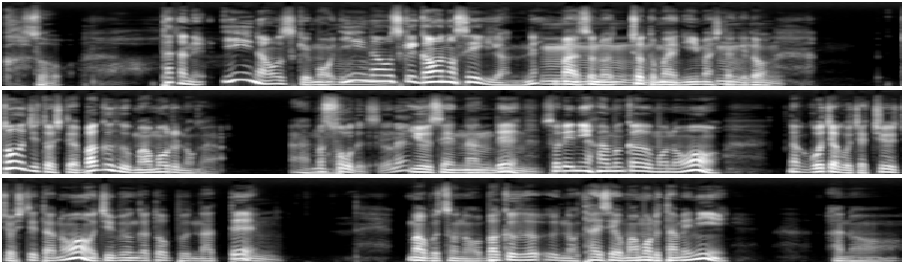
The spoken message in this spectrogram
か。そう。ただね井伊直弼も、うん。井伊直弼側の正義があるのね、まあそのちょっと前に言いましたけど、うん。うん当時としては幕府を守るのがあの、まあそうですよね。優先なんで、うんうんそれに歯向かうものをなんかごちゃごちゃ躊躇してたのを自分がトップになって、うんまあ、その幕府の体制を守るためにあの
